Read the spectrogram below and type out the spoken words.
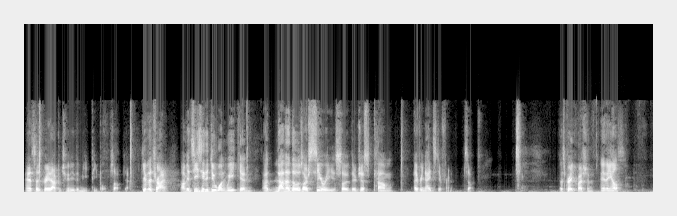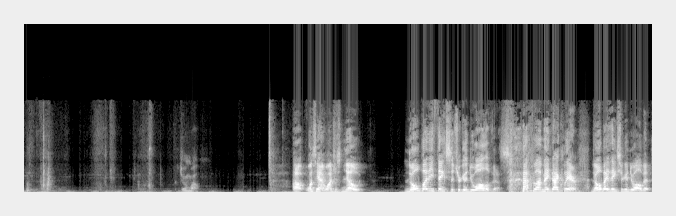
and it's a great opportunity to meet people. So, yeah, give it a try. Um, it's easy to do one week, and uh, none of those are series, so they're just come. Every night's different. So, that's a great question. Anything else? Doing well. Uh, once again, I want to just note nobody thinks that you're going to do all of this. I want to make that clear. Nobody thinks you're going to do all of it.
